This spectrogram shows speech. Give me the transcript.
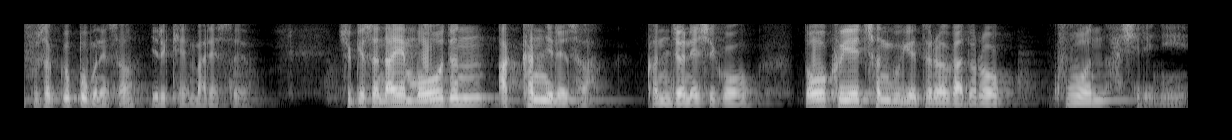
후서 끝 부분에서 이렇게 말했어요. 주께서 나의 모든 악한 일에서 건져내시고 또 그의 천국에 들어가도록 구원하시리니.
